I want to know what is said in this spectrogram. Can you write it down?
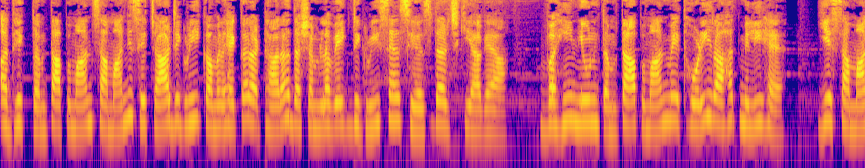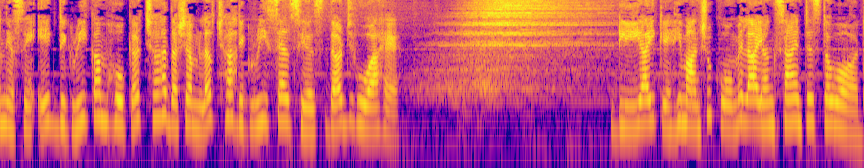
अधिकतम तापमान सामान्य से चार डिग्री कम रहकर 18.1 डिग्री सेल्सियस दर्ज किया गया। वहीं न्यूनतम तापमान में थोड़ी राहत मिली है। ये सामान्य से एक डिग्री कम होकर 6.6 डिग्री सेल्सियस दर्ज हुआ है। डीआई के हिमांशु को मिला यंग साइंटिस्ट अवार्ड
